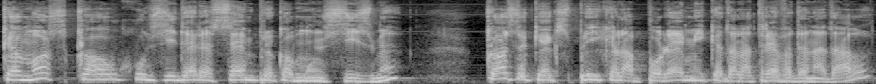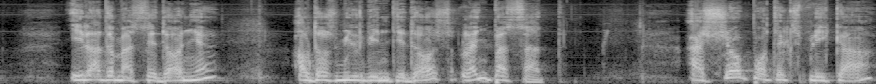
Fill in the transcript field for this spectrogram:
que Moscou considera sempre com un sisme, cosa que explica la polèmica de la treva de Nadal i la de Macedònia el 2022, l'any passat. Això pot explicar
